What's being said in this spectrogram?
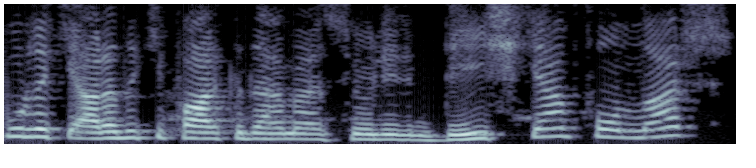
Buradaki aradaki farkı da hemen söyleyelim. Değişken fonlar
